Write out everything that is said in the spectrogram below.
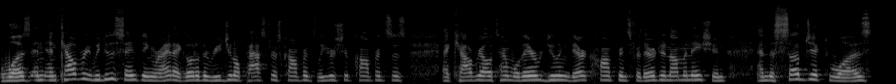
was, and, and Calvary, we do the same thing, right? I go to the regional pastors conference, leadership conferences at Calvary all the time. Well, they were doing their conference for their denomination, and the subject was,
